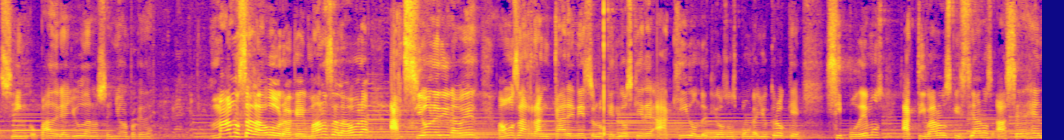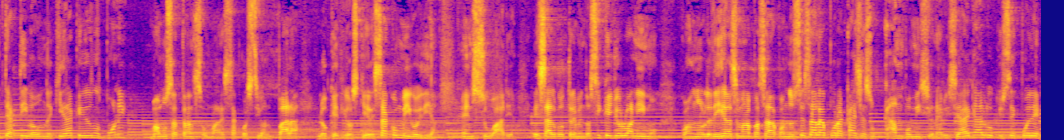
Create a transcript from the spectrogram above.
Cinco. Padre, ayúdanos, Señor, porque manos a la obra, que manos a la obra, acciones de una vez. Vamos a arrancar en eso, en lo que Dios quiere, aquí donde Dios nos ponga. Yo creo que si podemos activar a los cristianos a ser gente activa donde quiera que Dios nos pone, vamos a transformar esta cuestión para lo que Dios quiere. Está conmigo hoy día en su área. Es algo tremendo. Así que yo lo animo. Cuando le dije la semana pasada, cuando usted salga por acá, ese es su campo misionero. Y si hay algo que usted puede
